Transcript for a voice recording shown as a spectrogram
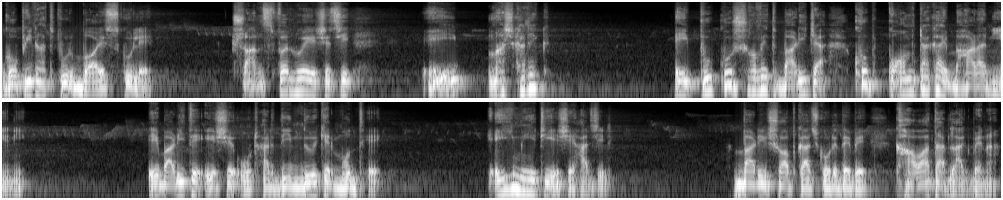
গোপীনাথপুর বয়েজ স্কুলে ট্রান্সফার হয়ে এসেছি। এই মাসখানেক এই পুকুর সমেত বাড়িটা খুব কম টাকায় ভাড়া নিয়ে নি। এ বাড়িতে এসে ওঠার দিন দুয়েকের মধ্যে এই মেয়েটি এসে হাজির। বাড়ির সব কাজ করে দেবে, খাওয়া তার লাগবে না।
